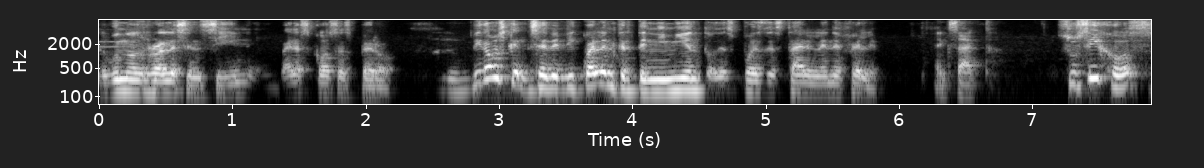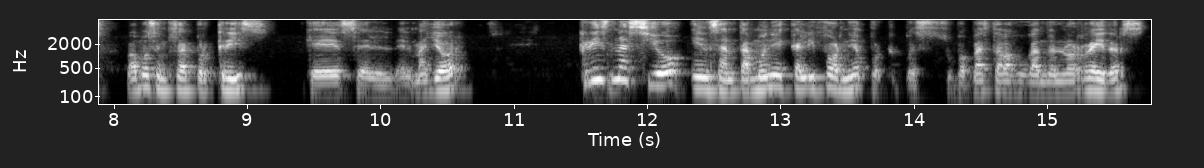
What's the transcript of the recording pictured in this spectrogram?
algunos roles en cine, varias cosas, pero digamos que se dedicó al entretenimiento después de estar en la NFL. Exacto. Sus hijos, vamos a empezar por Chris, que es el, mayor. Chris nació en Santa Mónica, California, porque pues su papá estaba jugando en los Raiders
